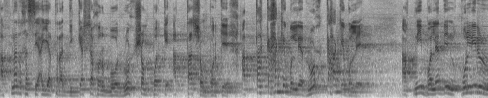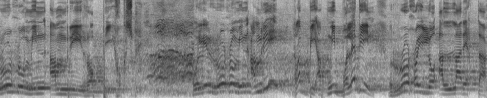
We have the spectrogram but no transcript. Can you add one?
আপনার কাছে আইয়া তারা জিজ্ঞাসা করব, রুহ সম্পর্কে, আত্মা সম্পর্কে। আত্মা কাহাকে বলে, রুহ কাহাকে বলে? আপনি বলে দিন, কুলির রুহ মিন আমরি রব্বি। হোক কুলির রুহ মিন আমরি রব্বি, আপনি বলে দিন, রুহ হইল আল্লাহর একটা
